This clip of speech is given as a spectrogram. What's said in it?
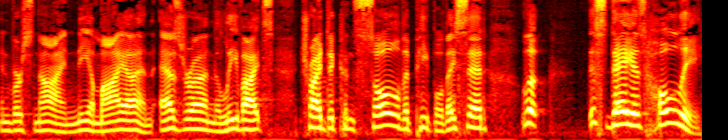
In verse 9, Nehemiah and Ezra and the Levites tried to console the people. They said, Look, this day is holy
